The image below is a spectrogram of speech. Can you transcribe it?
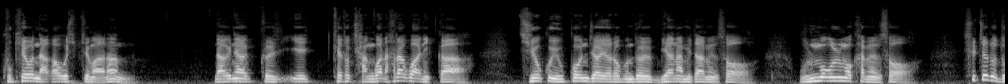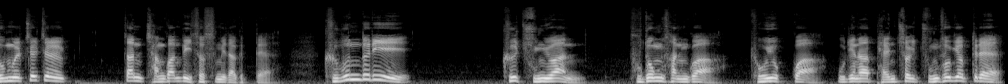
국회의원 나가고 싶지만은 나 그냥 그 계속 장관 하라고 하니까 지역구 유권자 여러분들 미안합니다 하면서 울먹울먹 하면서 실제로 눈물 찔찔 짠 장관도 있었습니다 그때 그분들이 그 중요한 부동산과 교육과 우리나라 벤처 중소기업들의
